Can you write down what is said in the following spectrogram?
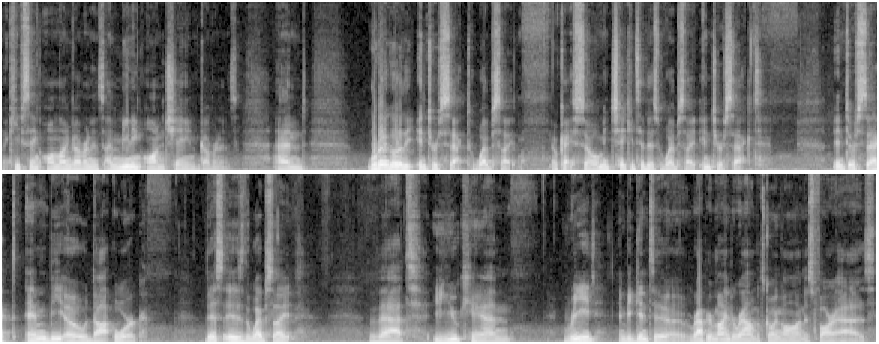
I keep saying online governance. I'm meaning on-chain governance, and we're going to go to the Intersect website. Okay, so let me take you to this website, Intersect. intersectmbo.org. This is the website that you can read and begin to wrap your mind around what's going on as far as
